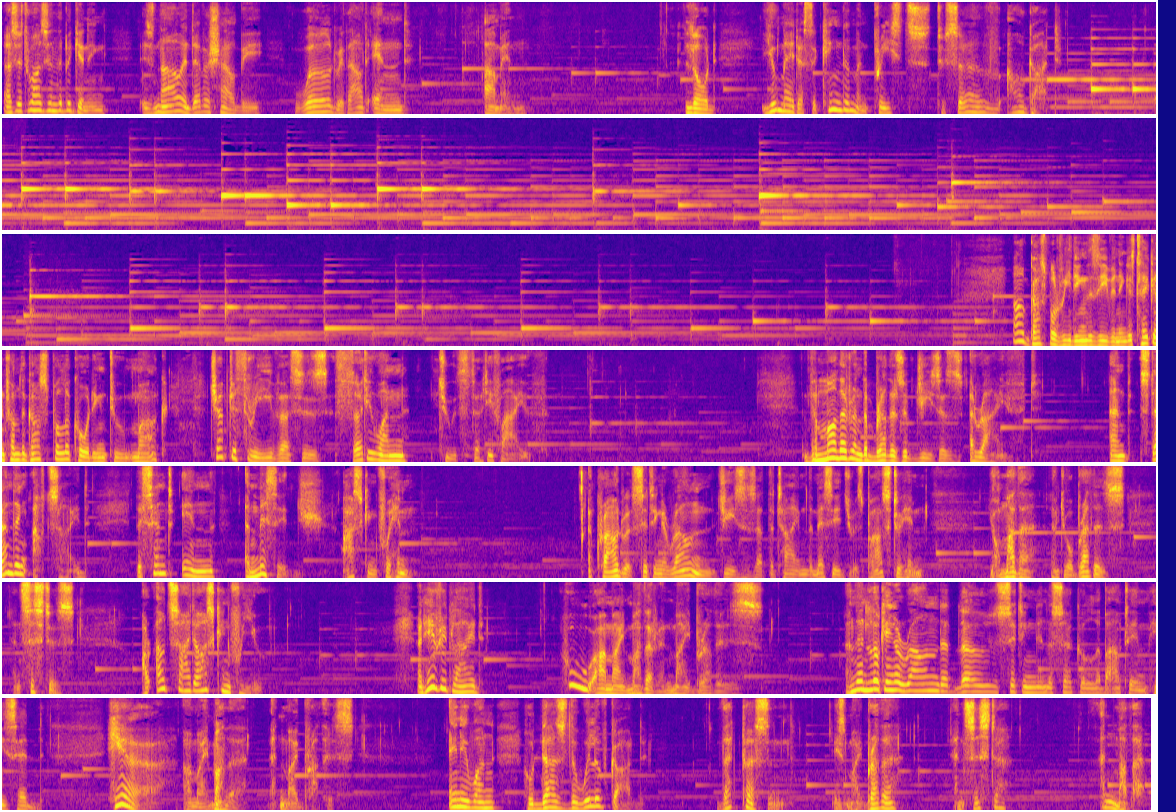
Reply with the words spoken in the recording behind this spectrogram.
as it was in the beginning, is now, and ever shall be, world without end. Amen. Lord, you made us a kingdom and priests to serve our God. Our Gospel reading this evening is taken from the Gospel according to Mark, chapter 3, verses 31 to 35. The mother and the brothers of Jesus arrived, and standing outside, they sent in a message asking for him. A crowd was sitting around Jesus at the time the message was passed to him. Your mother and your brothers and sisters are outside asking for you. And he replied, Who are my mother and my brothers? And then looking around at those sitting in a circle about him, he said, Here are my mother and my brothers. Anyone who does the will of God, that person is my brother and sister and mother.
